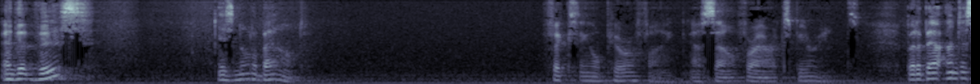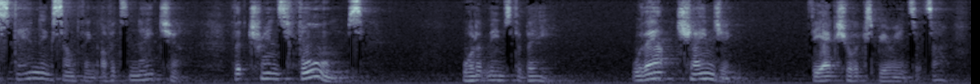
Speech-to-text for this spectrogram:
And that this is not about fixing or purifying ourself or our experience, but about understanding something of its nature that transforms what it means to be without changing the actual experience itself.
